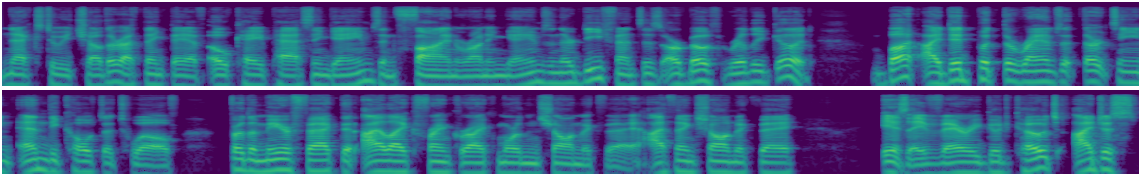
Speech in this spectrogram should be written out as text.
next to each other. I think they have okay passing games and fine running games, and their defenses are both really good. But I did put the Rams at 13 and the Colts at 12 for the mere fact that I like Frank Reich more than Sean McVay. I think Sean McVay is a very good coach. I just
